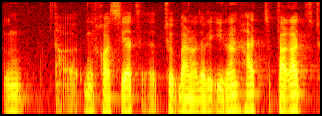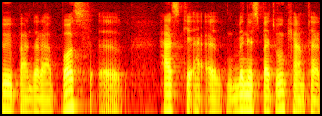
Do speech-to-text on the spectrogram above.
اون این خاصیت تو بنادر ایران حتی فقط توی بندر عباس هست که به نسبت اون کمتر.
